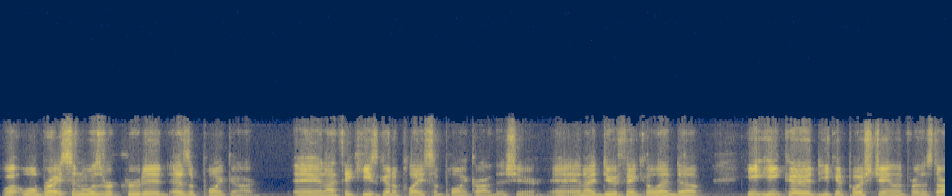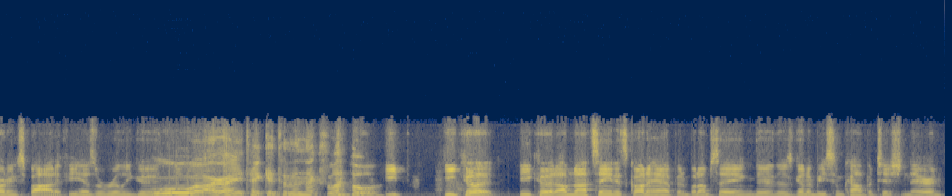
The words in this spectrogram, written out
Well, well, Brycen was recruited as a point guard, and I think he's going to play some point guard this year. And, and I do think he'll end up. He, he could he could push Jalen for the starting spot if he has a really good. Ooh, all right, take it to the next level. He he could he could. I'm not saying it's going to happen, but I'm saying there there's going to be some competition there. And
